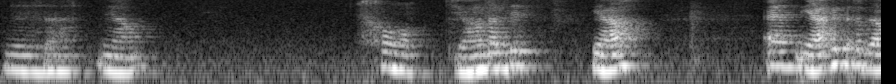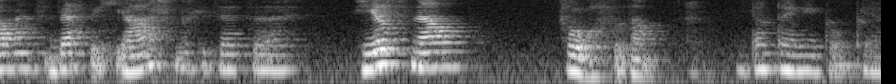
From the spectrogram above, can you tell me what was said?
Dus ja. Goh. ja, dat is, ja. En ja, je bent op dat moment 30 jaar, maar je bent eh, heel snel volwassen dan. Dat denk ik ook, ja.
